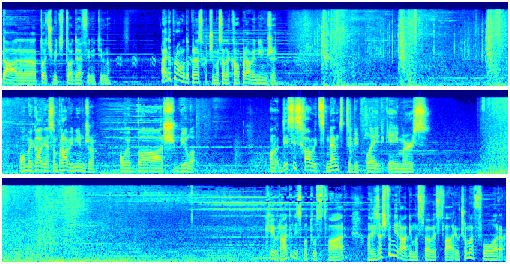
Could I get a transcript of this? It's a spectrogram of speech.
Da, da, da, to će biti to, definitivno. Ajde probamo da preskočimo sada kao prave ninja. Oh my god, ja sam pravi ninja. Ovo je baš bilo... Ono, this is how it's meant to be played, gamers. Ok, uradili smo tu stvar, ali zašto mi radimo sve ove stvari? U čemu je fora?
